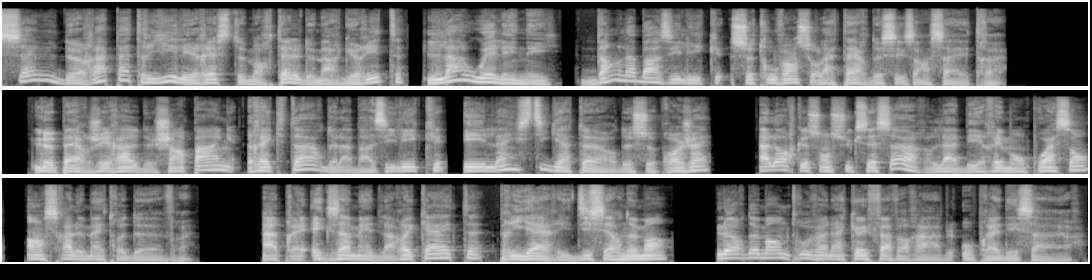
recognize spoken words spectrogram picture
celle de rapatrier les restes mortels de Marguerite là où elle est née, dans la basilique se trouvant sur la terre de ses ancêtres. Le père Gérald de Champagne, recteur de la basilique, est l'instigateur de ce projet, alors que son successeur, l'abbé Raymond Poisson, en sera le maître d'œuvre. Après examen de la requête, prière et discernement, leur demande trouve un accueil favorable auprès des sœurs.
